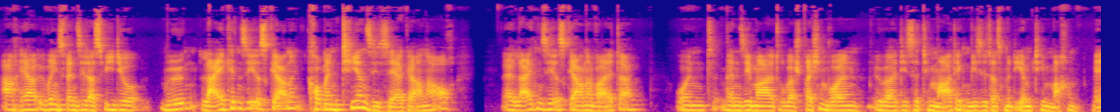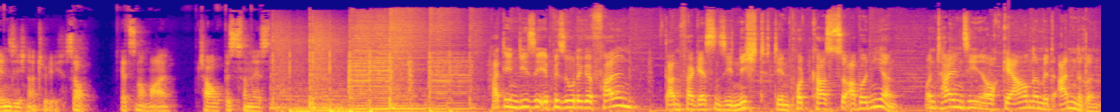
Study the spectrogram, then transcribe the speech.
Ach ja, übrigens, wenn Sie das Video mögen, liken Sie es gerne, kommentieren Sie sehr gerne auch leiten Sie es gerne weiter. Und wenn Sie mal drüber sprechen wollen, über diese Thematiken, wie Sie das mit Ihrem Team machen, melden Sie sich natürlich. So, jetzt nochmal. Ciao, bis zum nächsten Mal. Hat Ihnen diese Episode gefallen? Dann vergessen Sie nicht, den Podcast zu abonnieren und teilen Sie ihn auch gerne mit anderen,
